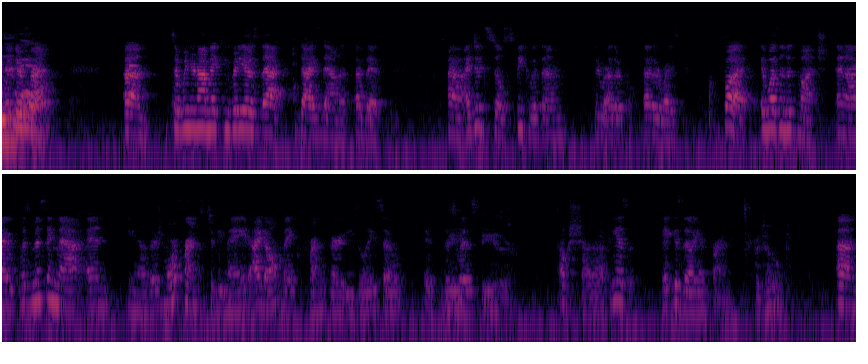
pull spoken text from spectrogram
know with you your are. friend. Um, so when you're not making videos, that dies down a, a bit. Uh, I did still speak with them through other other ways, but it wasn't as much, and I was missing that. And you know, there's more friends to be made. I don't make friends very easily, so it, this Me was. either. Oh, shut up! He has a gazillion friends. I don't. Um,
